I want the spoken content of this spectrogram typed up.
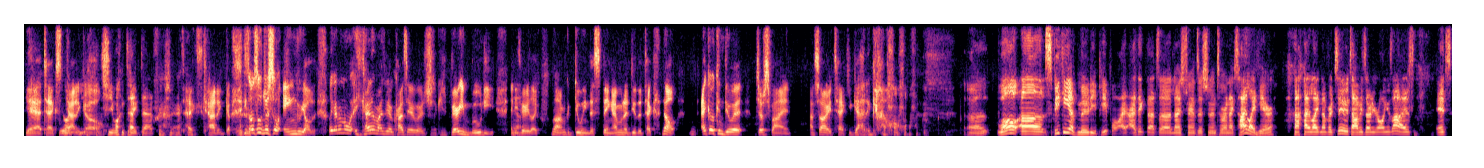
Yeah, Tech's you gotta want, go. You want Tech dead for sure. Tech's gotta go. He's also just so angry all the like. I don't know. what He kind of reminds me of Crosshair, where it's just like he's very moody and yeah. he's very like, no, I'm doing this thing. I'm gonna do the Tech. No, Echo can do it just fine. I'm sorry, Tech. You gotta go. Uh, well, uh, speaking of moody people, I, I think that's a nice transition into our next highlight here. highlight number two. Tommy's already rolling his eyes. It's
